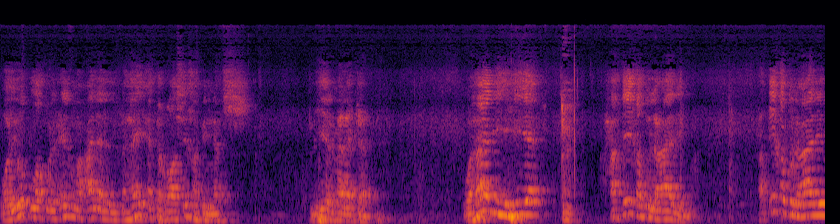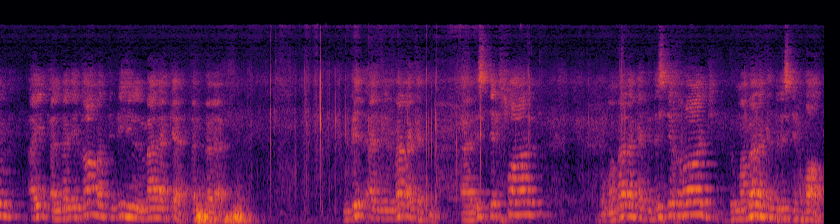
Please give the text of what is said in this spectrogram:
ويطلق العلم على الهيئة الراسخة في النفس اللي هي الملكات وهذه هي حقيقة العالم. حقيقة العالم أي الذي قامت به الملكات الثلاث. بدءا من ملكة الاستحصال ثم ملكة الاستخراج ثم ملكة الاستحضار.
